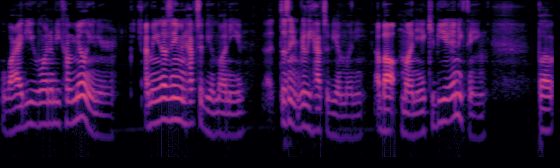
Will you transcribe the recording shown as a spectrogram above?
Why do you want to become a millionaire? I mean, it doesn't even have to be a money. It doesn't really have to be a money about money. It could be anything. But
